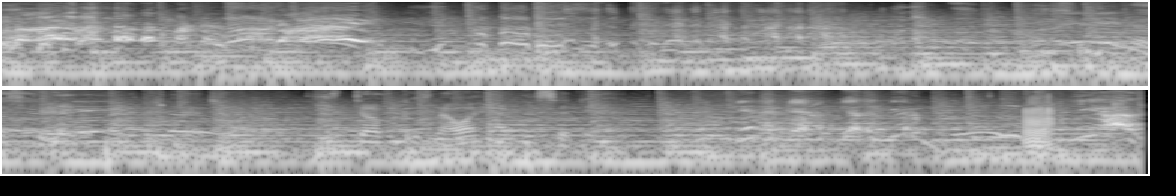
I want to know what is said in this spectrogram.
run, run! That's good. He's dumb because now I have this sedan. Get him, get him, get him, get him! Yes!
